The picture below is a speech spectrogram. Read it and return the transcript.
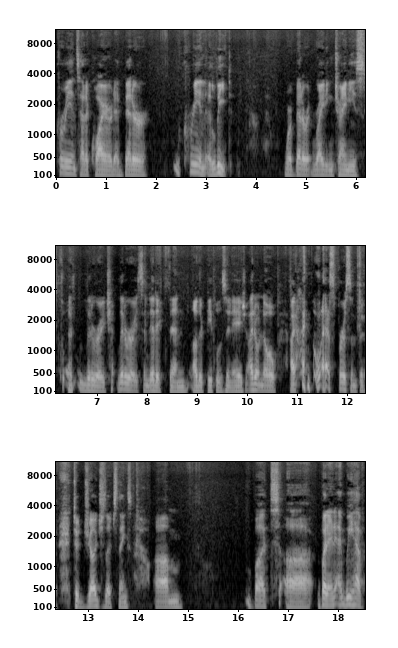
Koreans had acquired a better Korean elite were better at writing Chinese uh, literary literary Sinitic than other peoples in Asia. I don't know. I, am the last person to to judge such things. Um, but uh, but and, and, we have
